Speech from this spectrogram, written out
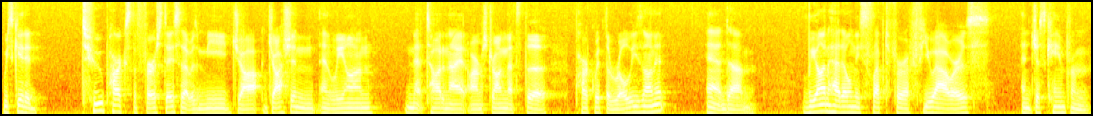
we skated two parks the first day, so that was me, jo- Josh, and, and Leon met Todd and I at Armstrong. That's the park with the rollies on it. And um, Leon had only slept for a few hours and just came from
